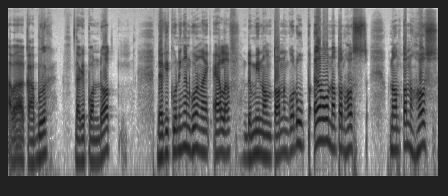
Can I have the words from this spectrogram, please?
apa kabur dari pondok dari kuningan gue naik elf demi nonton gue lupa eh oh, nonton host nonton host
